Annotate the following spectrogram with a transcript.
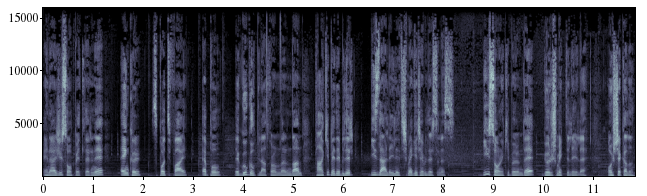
Enerji sohbetlerini Anchor, Spotify, Apple ve Google platformlarından takip edebilir, bizlerle iletişime geçebilirsiniz. Bir sonraki bölümde görüşmek dileğiyle. Hoşçakalın.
